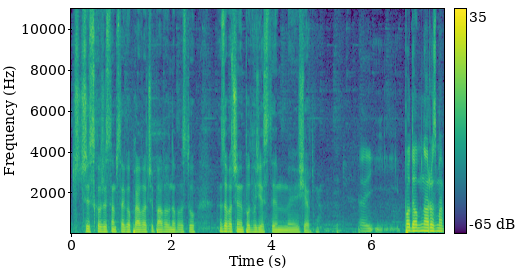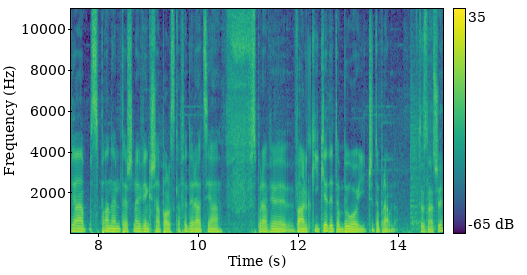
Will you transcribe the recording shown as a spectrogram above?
czy skorzystam z tego prawa, czy Paweł, no po prostu zobaczymy po 20 sierpnia. Podobno rozmawiała z panem też największa polska federacja w sprawie walki. Kiedy to było i czy to prawda? To znaczy?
